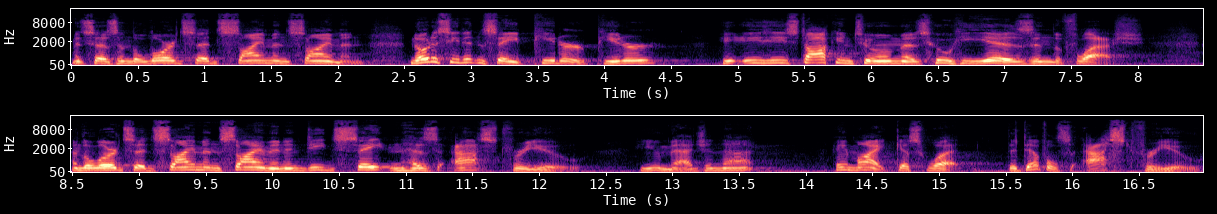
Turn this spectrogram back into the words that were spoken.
It says, And the Lord said, Simon, Simon. Notice he didn't say Peter, Peter. He, he's talking to him as who he is in the flesh. And the Lord said, Simon, Simon, indeed Satan has asked for you. Can you imagine that? Hey, Mike, guess what? The devil's asked for you.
